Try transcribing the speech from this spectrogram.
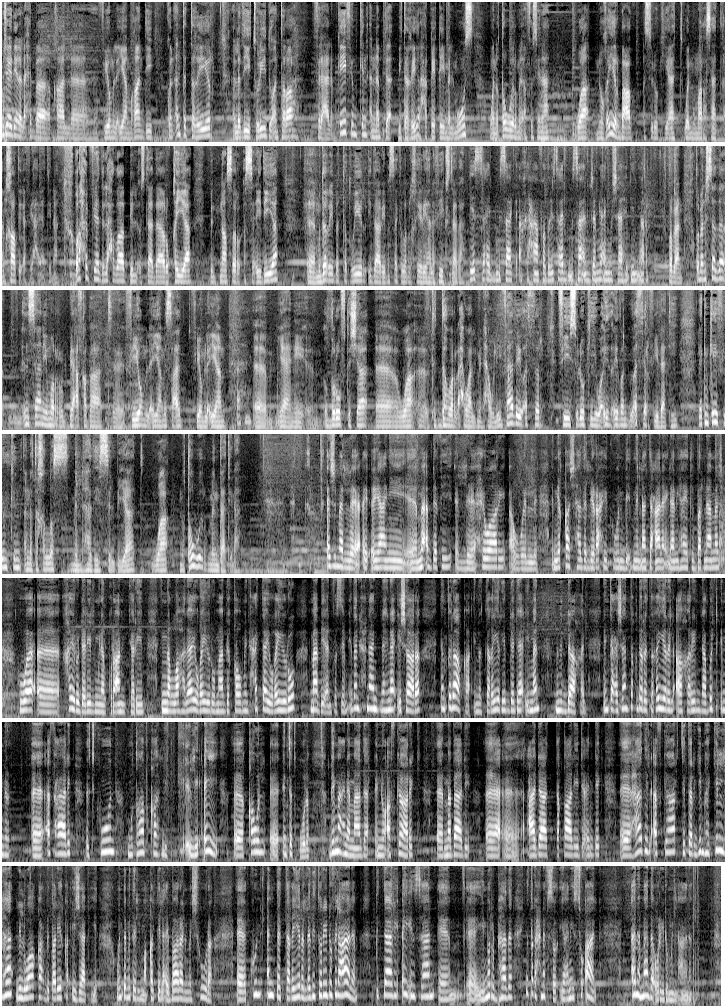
مشاهدينا الأحبة قال في يوم من الأيام غاندي كن أنت التغيير الذي تريد أن تراه في العالم. كيف يمكن أن نبدأ بتغيير حقيقي ملموس ونطور من أنفسنا ونغير بعض السلوكيات والممارسات الخاطئة في حياتنا؟ أرحب في هذه اللحظة بالأستاذة رقية بنت ناصر السعيدية مدربة تطوير إداري. مساك الله بالخير. يا هلا فيك أستاذة. يسعد مساك أخي حافظ ويسعد مساء جميع المشاهدين. يا رب. طبعا. طبعا أستاذة الإنسان يمر بعقبات في يوم من الأيام يصعد في يوم من الأيام آه، يعني آه، الظروف تشاء آه، وتتدهور الأحوال من حوله فهذا يؤثر في سلوكه وأيضا يؤثر في ذاته. لكن كيف يمكن أن نتخلص من هذه السلبيات ونطور من ذاتنا؟ أجمل يعني ما ابدا فيه الحواري أو النقاش هذا اللي راح يكون بإذن الله تعالى إلى نهاية البرنامج هو خير دليل من القرآن الكريم. إن الله لا يغير ما بقوم حتى يغيروا ما بأنفسهم. اذا إحنا عندنا هنا إشارة انطلاقة إنه التغيير يبدأ دائما من الداخل. أنت عشان تقدر تغير الآخرين لابد إنه أفعالك تكون مطابقة لأي قول أنت تقوله. بمعنى ماذا؟ إنه أفكارك مبادئ عادات تقاليد عندك هذه الأفكار تترجمها كلها للواقع بطريقة إيجابية. وأنت مثل ما قلت العبارة المشهورة كن أنت التغيير الذي تريده في العالم. بالتالي أي إنسان يمر بهذا يطرح نفسه. يعني سؤال أنا ماذا أريد من العالم؟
